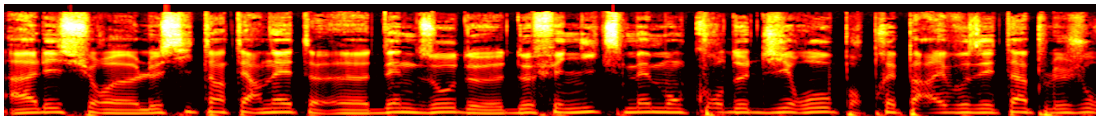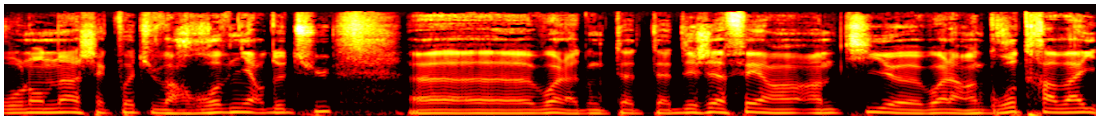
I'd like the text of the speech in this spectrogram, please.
à aller sur euh, le site internet euh, d'Enzo de, Phoenix, même en cours de Giro pour préparer vos étapes le jour au lendemain. À chaque fois, tu vas revenir dessus. Euh, voilà, donc tu as, déjà fait un, petit, euh, voilà, un gros travail.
